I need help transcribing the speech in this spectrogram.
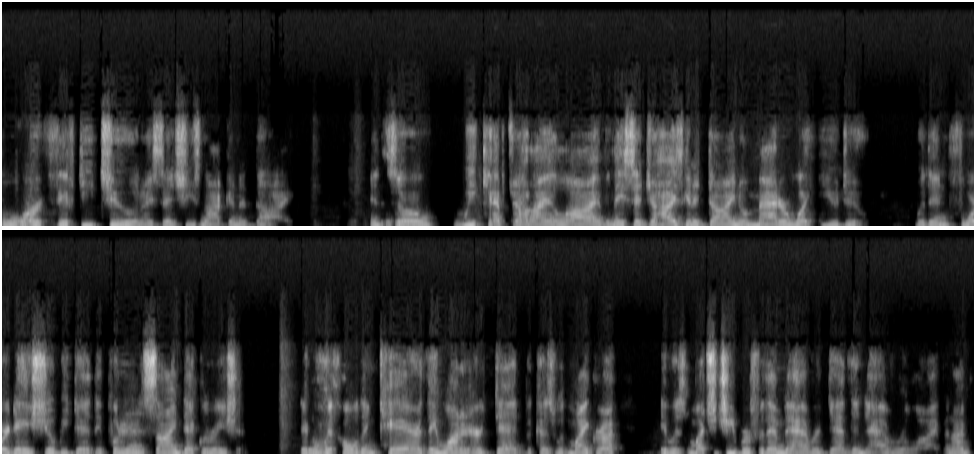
4:52, and I said she's not going to die. And so we kept Jahi alive, and they said Jahi's going to die no matter what you do. Within four days, she'll be dead. They put it in a signed declaration. They were withholding care. They wanted her dead because with MICRA, it was much cheaper for them to have her dead than to have her alive. And I'm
